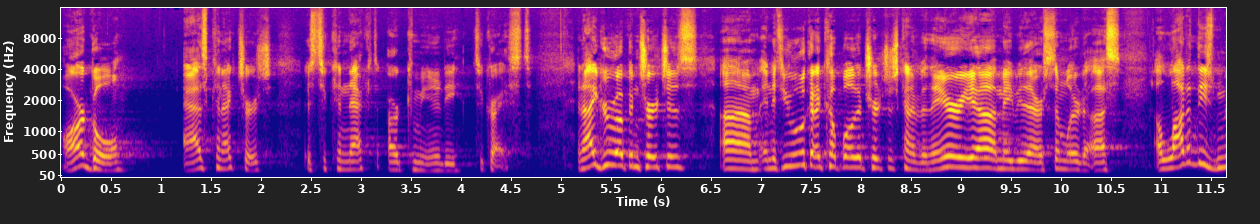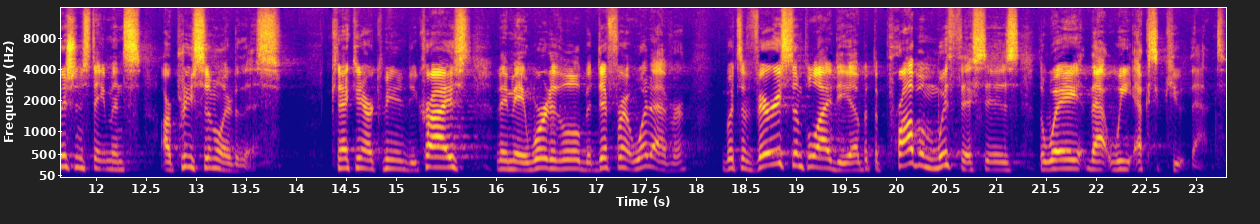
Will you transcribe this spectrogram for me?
Our goal as Connect Church is to connect our community to Christ. And I grew up in churches, um, and if you look at a couple other churches kind of in the area, maybe that are similar to us, a lot of these mission statements are pretty similar to this. Connecting our community to Christ, they may word it a little bit different, whatever. But it's a very simple idea. But the problem with this is the way that we execute that.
